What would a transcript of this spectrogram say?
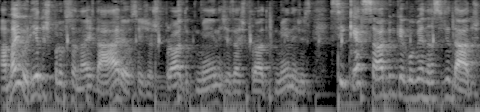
A maioria dos profissionais da área, ou seja, os product managers, as product managers, sequer sabem o que é governança de dados,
